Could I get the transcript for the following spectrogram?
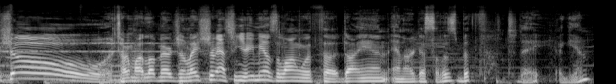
Show. Talking about love, marriage, and relationship. Answering your emails along with uh, Diane and our guest Elizabeth today again.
